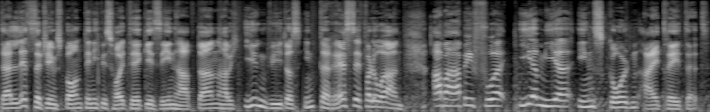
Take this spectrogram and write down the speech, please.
der letzte James Bond, den ich bis heute gesehen habe. Dann habe ich irgendwie das Interesse verloren. Aber bevor ihr mir ins Goldeneye tretet,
